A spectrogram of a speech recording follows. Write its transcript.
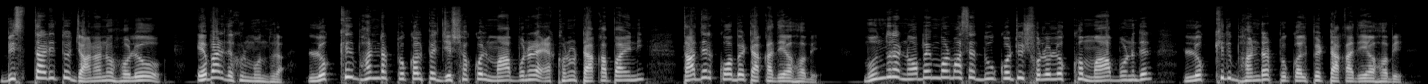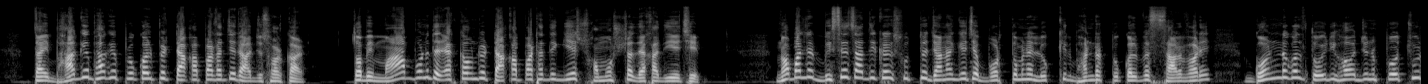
বিস্তারিত জানানো হলো। এবার দেখুন বন্ধুরা, লক্ষ্মীর ভাণ্ডার প্রকল্পে যে সকল মা বোনেরা এখনও টাকা পায়নি, তাদের কবে টাকা দেওয়া হবে? বন্ধুরা, নভেম্বর মাসে দু কোটি ষোলো লক্ষ মা বোনেদের লক্ষ্মীর ভাণ্ডার প্রকল্পের টাকা দেওয়া হবে। তাই ভাগে ভাগে প্রকল্পের টাকা পাঠাচ্ছে রাজ্য সরকার। তবে মা বোনেদের অ্যাকাউন্টে টাকা পাঠাতে গিয়ে সমস্যা দেখা দিয়েছে। নবান্নের বিশেষ আধিকারিক সূত্রে জানা গিয়েছে, বর্তমানে লক্ষ্মীর ভাণ্ডার প্রকল্পের সার্ভারে গণ্ডগোল তৈরি হওয়ার জন্য প্রচুর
